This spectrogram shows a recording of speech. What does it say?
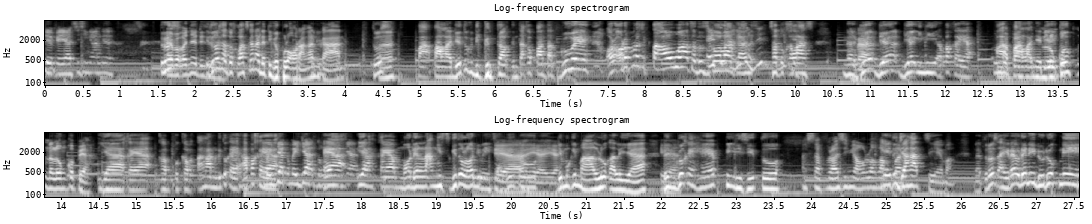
itu kayak sisingannya Terus Eh, pokoknya di itu kan satu kelas kan ada 30 orangan kan. Terus Hah? pa pala dia tuh digentak-gentak ke pantat gue. Orang-orang pernah ketawa satu Eh, sekolah itu kan, satu kelas. Nah, dia Enggak. dia dia ini apa kayak pa Apa, palanya dia itu nelungkup, nelungkup ya? ya kayak ke, ke tangan gitu kayak apa kayak meja ke meja tuh kayak meja. ya kayak model nangis gitu loh di meja Iya, gitu. iya, iya. Dia mungkin malu kali ya. Dan Iya. gue kayak happy di situ. Astagfirullahaladzim ya Allah Kayak itu jahat sih emang. Nah, terus akhirnya udah nih duduk nih.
